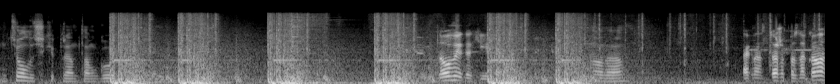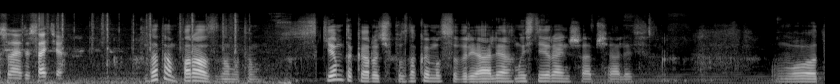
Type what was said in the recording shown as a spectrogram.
Ну, телочки прям там горькие. Новые какие-то. Ну да. Так нас тоже познакомился на этой сайте. Да там по-разному там. С кем-то, короче, познакомился в реале. Мы с ней раньше общались. Вот.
